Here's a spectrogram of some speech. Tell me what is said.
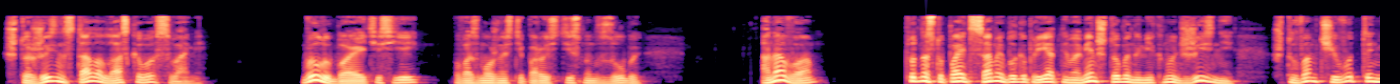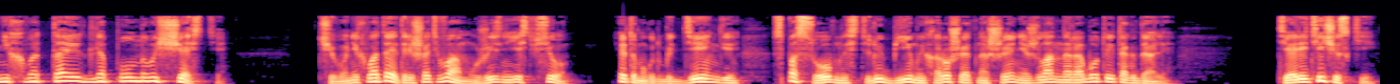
что жизнь стала ласкова с вами. Вы улыбаетесь ей, по возможности порой стиснув зубы. Она вам. Тут наступает самый благоприятный момент, чтобы намекнуть жизни – что вам чего-то не хватает для полного счастья. Чего не хватает решать вам, у жизни есть все. Это могут быть деньги, способности, любимые, хорошие отношения, желанная работа и так далее. Теоретически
